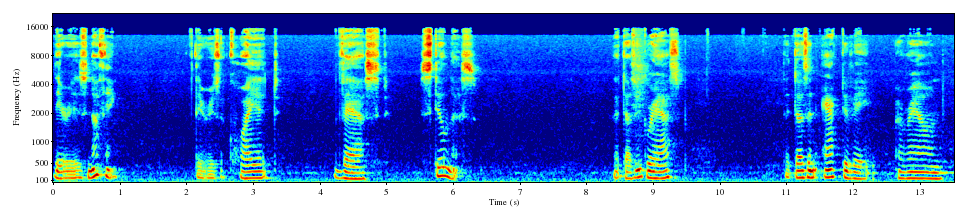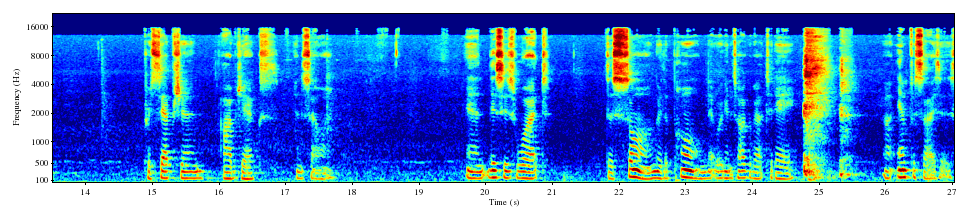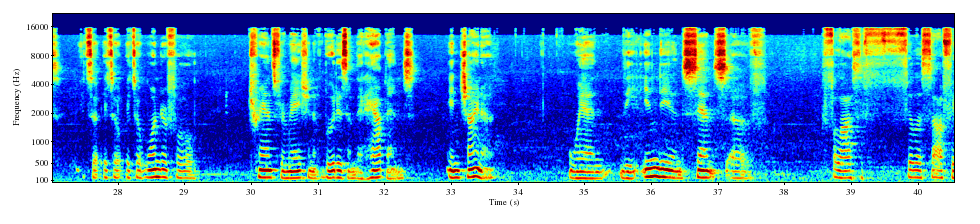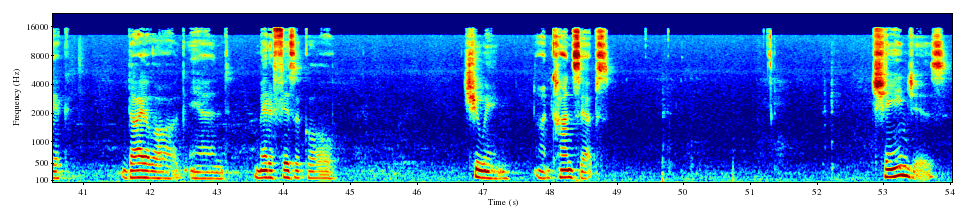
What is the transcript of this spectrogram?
there is nothing. There is a quiet, vast stillness that doesn't grasp, that doesn't activate around perception, objects, and so on. And this is what the song or the poem that we're going to talk about today uh, emphasizes. It's a, it's, a, it's a wonderful transformation of Buddhism that happens in China when the Indian sense of philosoph- philosophic dialogue and metaphysical chewing on concepts changes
